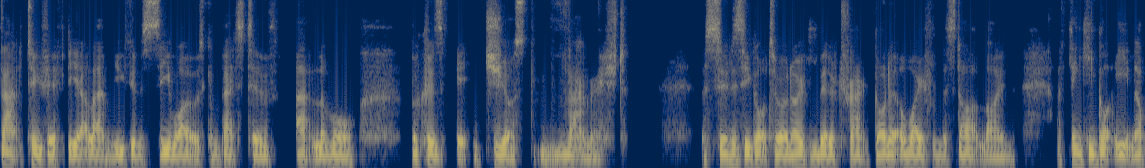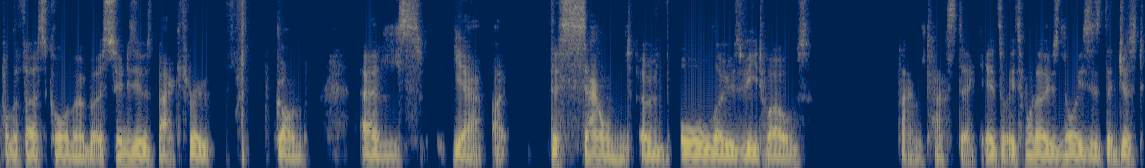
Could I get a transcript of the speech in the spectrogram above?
that 250 LM, you can see why it was competitive at Le Mans because it just vanished. As soon as he got to an open bit of track, got it away from the start line. I think he got eaten up on the first corner, but as soon as he was back through, gone. And yeah, I, the sound of all those V12s, fantastic. It's it's one of those noises that just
